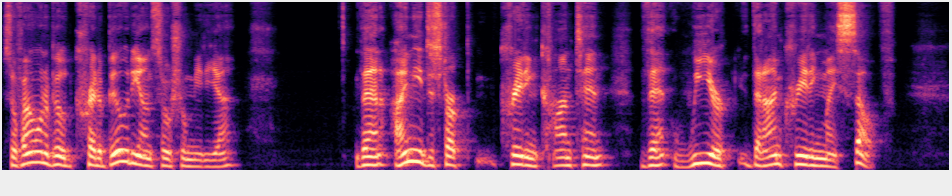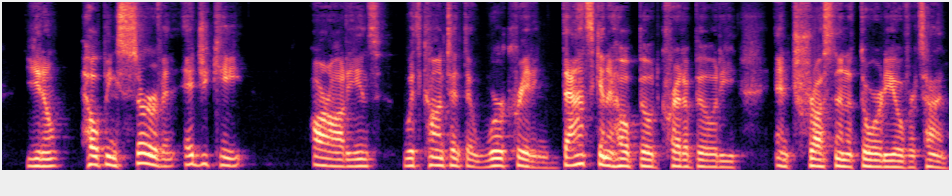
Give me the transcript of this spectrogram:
So if I want to build credibility on social media, then I need to start creating content that we are that I'm creating myself. You know, helping serve and educate our audience with content that we're creating. That's going to help build credibility and trust and authority over time.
